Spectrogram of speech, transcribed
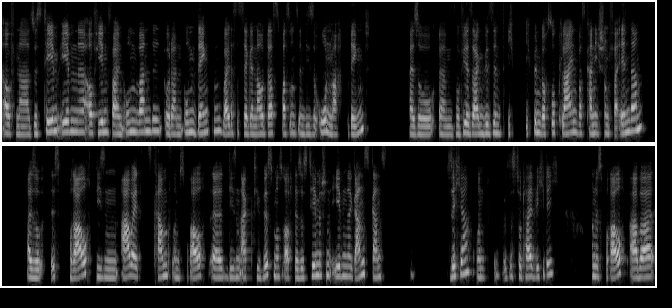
auf einer Systemebene auf jeden Fall ein Umwandeln oder ein Umdenken, weil das ist ja genau das, was uns in diese Ohnmacht bringt. Also ähm, wo wir sagen, wir sind, ich, ich bin doch so klein, was kann ich schon verändern? Also es braucht diesen Arbeitskampf und es braucht äh, diesen Aktivismus auf der systemischen Ebene ganz, ganz sicher und es ist total wichtig. Und es braucht aber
